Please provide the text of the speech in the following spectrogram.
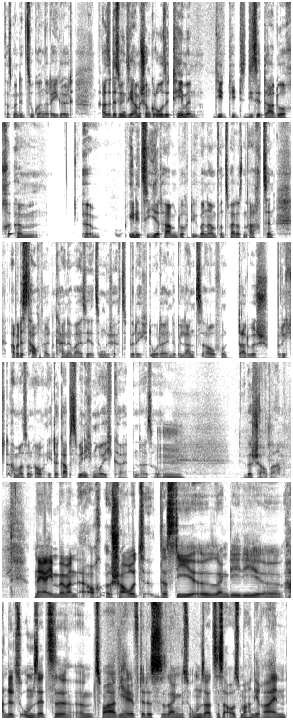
dass man den Zugang regelt. Also deswegen, sie haben schon große Themen, die, die, die sie dadurch ähm, ähm, initiiert haben durch die Übernahme von 2018, aber das taucht halt in keiner Weise jetzt im Geschäftsbericht oder in der Bilanz auf und dadurch spricht Amazon auch nicht. Da gab es wenig Neuigkeiten, also mhm. Überschaubar. Naja, eben, wenn man auch schaut, dass die, äh, sagen die, die äh, Handelsumsätze ähm, zwar die Hälfte des, sagen, des Umsatzes ausmachen, die reinen,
